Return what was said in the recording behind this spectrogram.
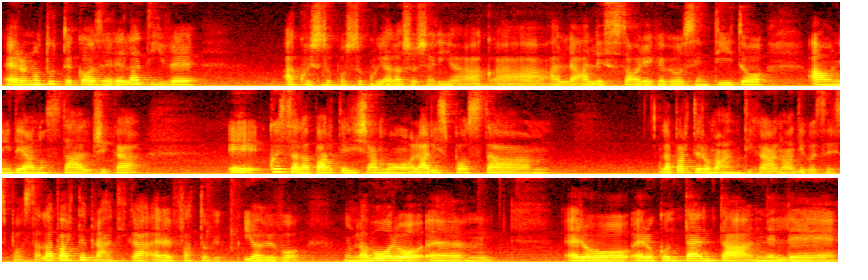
erano tutte cose relative a questo posto qui, alla sociaria, a, a, a, alle storie che avevo sentito, a un'idea nostalgica. E questa è la parte, diciamo, la risposta, la parte romantica no, di questa risposta. La parte pratica era il fatto che io avevo un lavoro, ehm, ero, ero, contenta nelle,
